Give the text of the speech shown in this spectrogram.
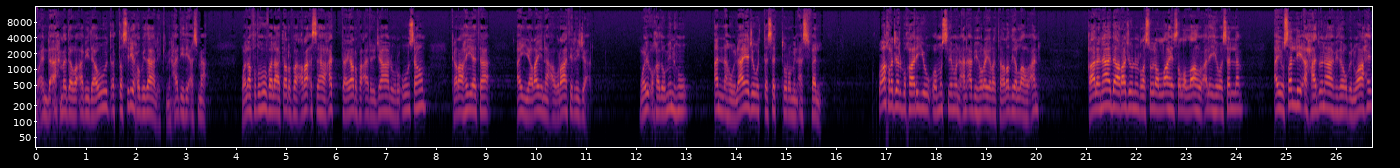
وعند أحمد وأبي داود التصريح بذلك من حديث أسماء. ولفظه فلا ترفع رأسها حتى يرفع الرجال رؤوسهم كراهية أن يرين عورات الرجال. ويؤخذ منه أنه لا يجب التستر من أسفل. وأخرج البخاري ومسلم عن أبي هريرة رضي الله عنه قال نادى رجل رسول الله صلى الله عليه وسلم أيصلي أحدنا في ثوب واحد؟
